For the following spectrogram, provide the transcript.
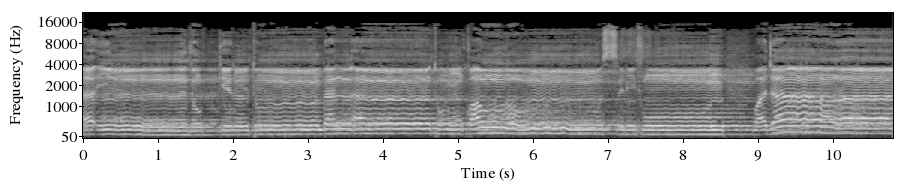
أئن ذكرتم بل أنتم قوم مسرفون. وجاء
